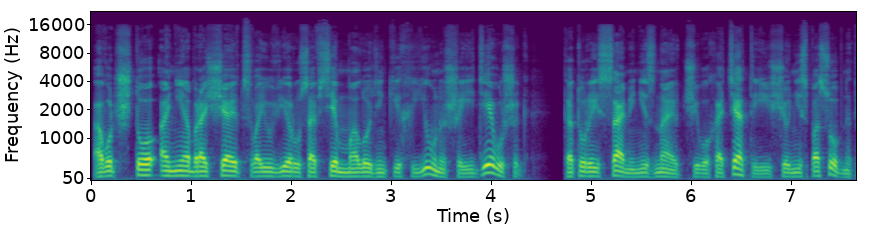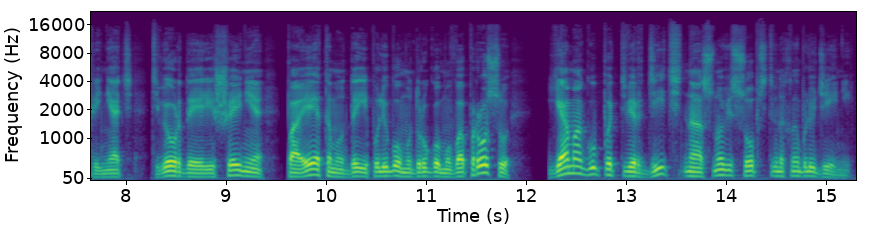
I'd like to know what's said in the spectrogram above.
А вот что они обращают свою веру совсем молоденьких юношей и девушек — которые сами не знают, чего хотят и еще не способны принять твердое решение по этому, да и по любому другому вопросу, я могу подтвердить на основе собственных наблюдений.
